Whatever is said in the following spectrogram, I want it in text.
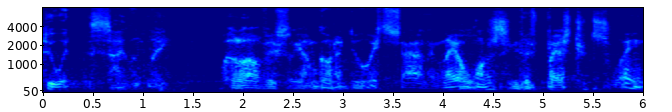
do it silently. Well, obviously, I'm gonna do it silently. I wanna see this bastard swing.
